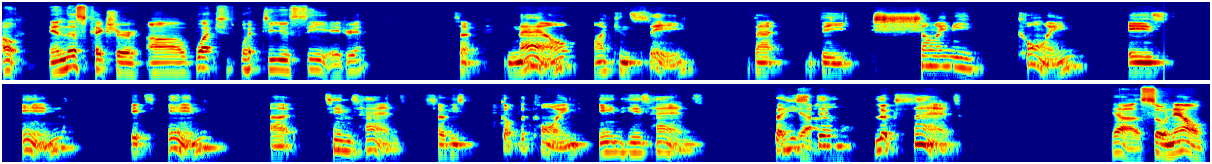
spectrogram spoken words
Oh, in this picture, uh, what what do you see, Adrian? So now I can see that the shiny coin is in, it's in uh, Tim's hand. So he's got the coin in his hand, but he Yeah. still looks sad. Yeah, so now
